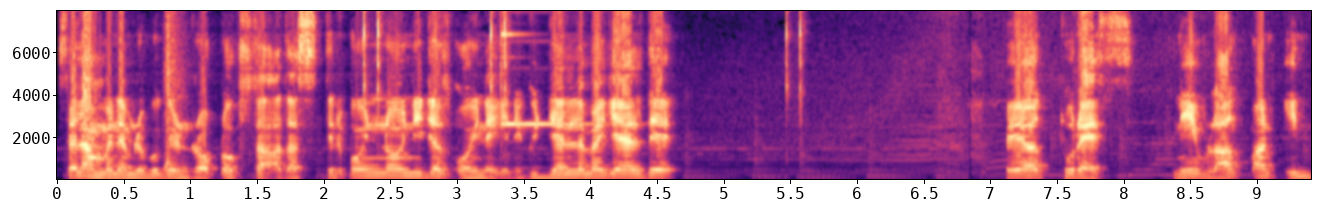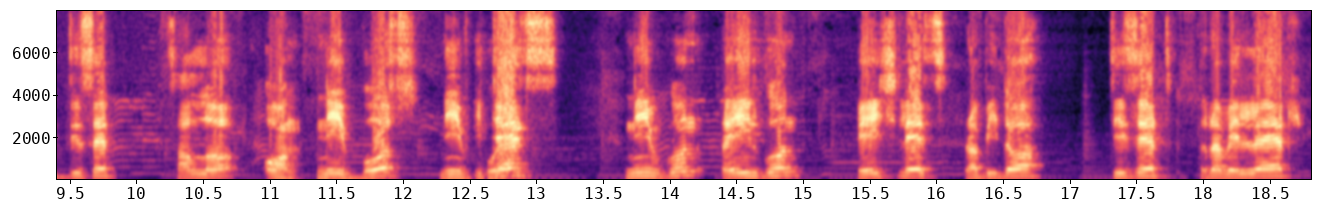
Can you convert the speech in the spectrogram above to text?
Selam ben Emre. Bugün Roblox'ta Ada Strip oyununu oynayacağız. Oyuna yeni güncelleme geldi. Features. New Landmark in Desert Sallo 10. New Boss. New Quest. New Gun. Railgun. Pageless. Rapido. Desert. Traveler.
